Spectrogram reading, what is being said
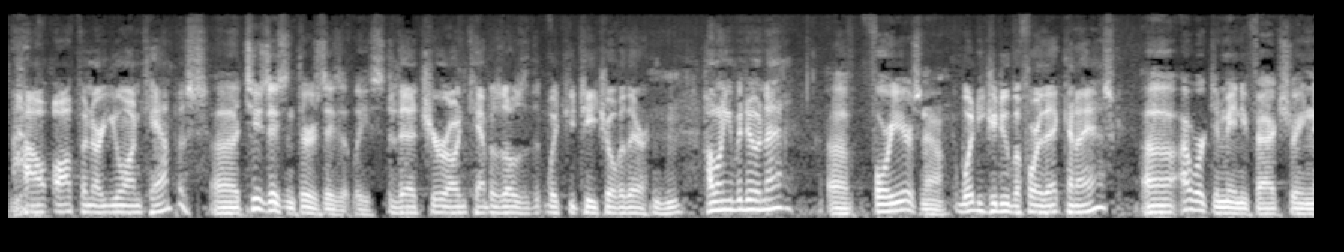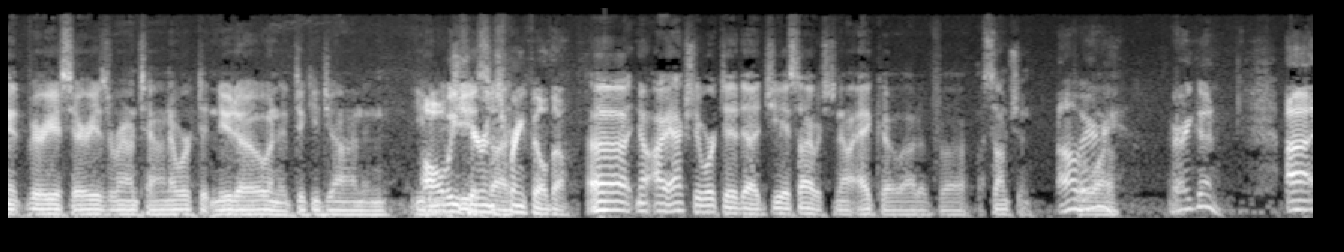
How often are you on campus? Uh, Tuesdays and Thursdays at least. That you're on campus, those what you teach over there. Mm-hmm. How long have you been doing that? Uh, four years now. What did you do before that? Can I ask? Uh, I worked in manufacturing at various areas around town. I worked at Nudo and at DICKEY-john, and always here in Springfield, though. Uh, no, I actually worked at uh, GSI, which is now AGCO, out of uh, Assumption. Oh, very, very good. Uh,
